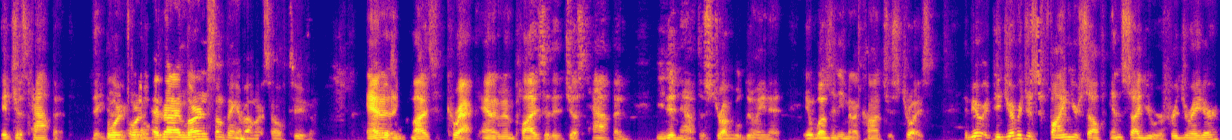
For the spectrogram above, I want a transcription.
it just happened. That or, or that I learned something about myself too. And it implies correct, and it implies that it just happened you didn't have to struggle doing it. It wasn't even a conscious choice. Have you ever did you ever just find yourself inside your refrigerator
